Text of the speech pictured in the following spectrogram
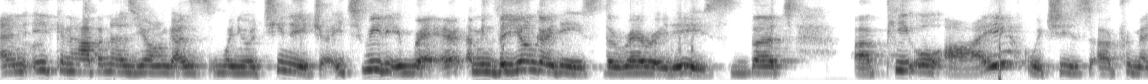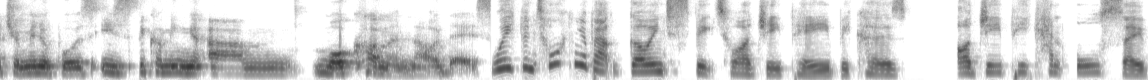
And it can happen as young as when you're a teenager. It's really rare. I mean the younger it is the rarer it is. But uh, POI, which is uh, premature menopause, is becoming um, more common nowadays. We've been talking about going to speak to our GP because our GP can also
